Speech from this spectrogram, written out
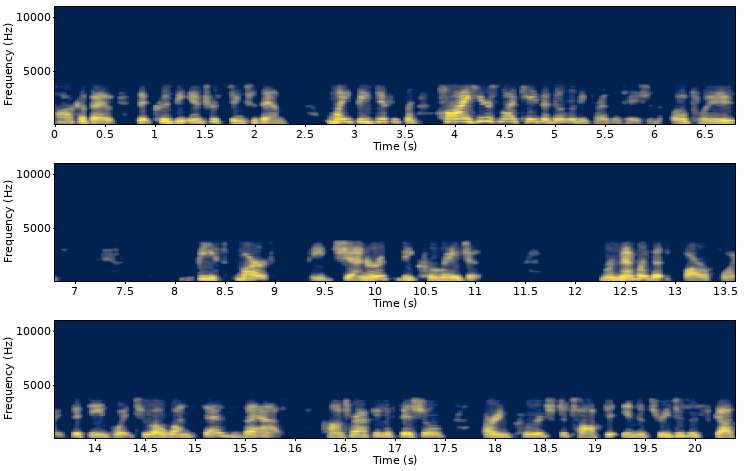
talk about that could be interesting to them might be different from, hi, here's my capability presentation. Oh, please. Be smart, be generous, be courageous. Remember that FAR 15.201 says that contracting officials are encouraged to talk to industry to discuss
